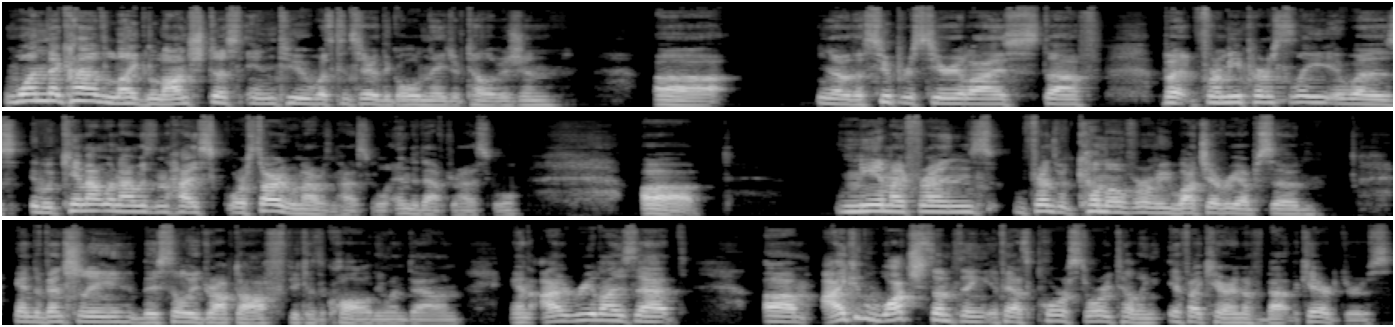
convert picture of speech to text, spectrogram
one that kind of like launched us into what's considered the golden age of television. Uh you know, the super serialized stuff. But for me personally, it was it came out when I was in high school or started when I was in high school, ended after high school. Uh me and my friends friends would come over and we'd watch every episode and eventually they slowly dropped off because the quality went down. And i realized that um, i can watch something if it has poor storytelling if i care enough about the characters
